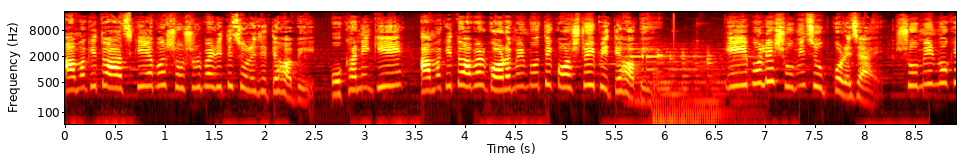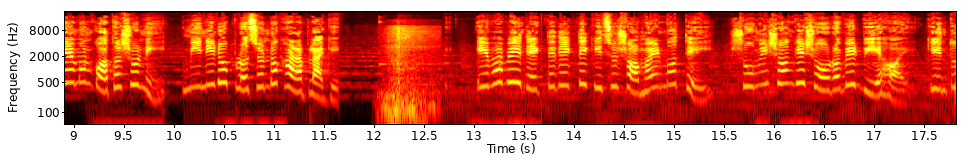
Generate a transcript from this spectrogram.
আমাকে তো আজকেই আবার শ্বশুর বাড়িতে চলে যেতে হবে। ওখানে গিয়ে আমাকে তো আবার গরমের মধ্যে কষ্টই পেতে হবে। এই বলে সুমি চুপ করে যায়। সুমির মুখে এমন কথা শুনি মিনিরও প্রচণ্ড খারাপ লাগে। এভাবেই দেখতে দেখতে কিছু সময়ের মধ্যেই সুমির সঙ্গে সৌরভের বিয়ে হয়। কিন্তু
